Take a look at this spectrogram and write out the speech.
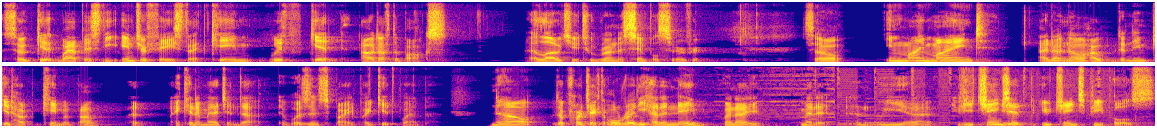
So, GitWeb is the interface that came with Git out of the box, allowed you to run a simple server. So, in my mind, I don't know how the name GitHub came about, but I can imagine that it was inspired by GitWeb. Now, the project already had a name when I met it, and we, uh, if you change it, you change people's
